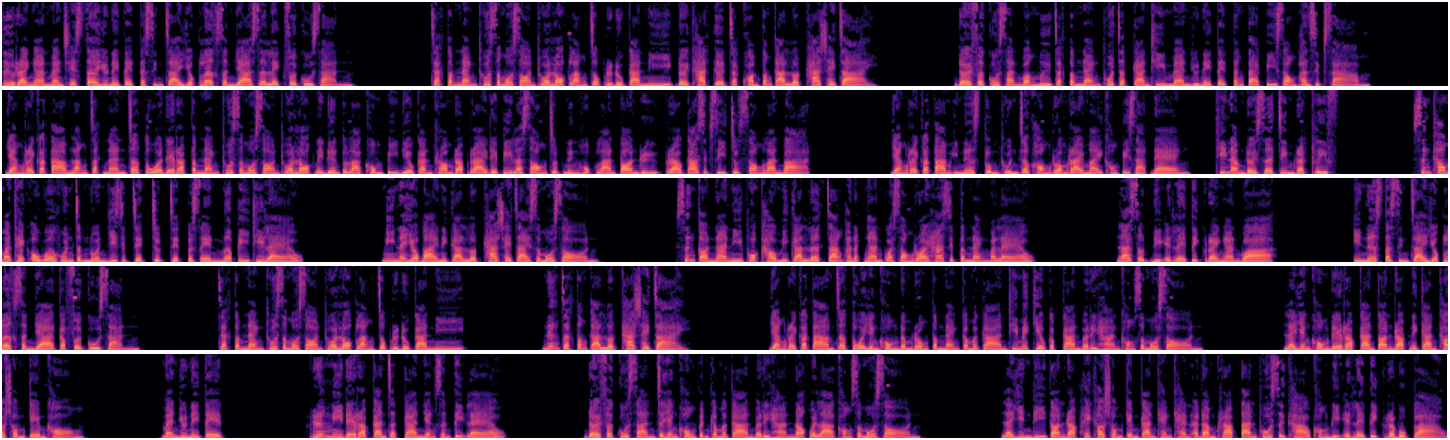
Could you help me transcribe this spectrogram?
สื่อรายงานแมนเชสเตอร์ยูไนเต็ดตัดสินใจยกเลิกสัญญาเซเล็กเฟอร์กูสัน จากตำแหน่งทูตสโมสรทั่วโลกหลังจบฤดูกาลนี้ โดยคาดเกิดจากความต้องการลดค่าใช้จ่าย โดยเฟอร์กูสันวางมือจากตำแหน่งผู้จัดการทีมแมนยูไนเต็ดตั้งแต่ปี 2013 อย่างไรก็ตามหลังจากนั้นเจ้าตัวได้รับตำแหน่งทูตสโมสรทั่วโลกในเดือนตุลาคมปีเดียวกันพร้อมรับรายได้ปีละ 2.16 ล้านปอนด์หรือราว 94.2 ล้านบาท อย่างไรก็ตามอินเนอร์สกลุ่มทุนเจ้าของร่วมรายใหม่ของปีศาจแดง ที่นำโดยเซอร์จิมรัดคลิฟซึ่งเข้ามาเทคโอเวอร์หุ้นจำนวน 27.7%เมื่อปีที่แล้ว มีนโยบายในการลดค่าใช้จ่ายสโมสร ซึ่งก่อนหน้านี้พวกเขามีการเลิกจ้างพนักงานกว่า 250 ตำแหน่งมาแล้ว ล่าสุดดีเอตเลติกรายงานว่า อินเนสตัดสินใจยกเลิกสัญญากับเฟอร์กูสัน จากตำแหน่งทูตสโมสรทั่วโลกหลังจบฤดูกาลนี้ เนื่องจากต้องการลดค่าใช้จ่าย อย่างไรก็ตามเจ้าตัวยังคงดำรงตำแหน่งกรรมการที่ไม่เกี่ยวกับการบริหารของสโมสร และยังคงได้รับการต้อนรับในการเข้าชมเกมของแมนยูไนเต็ดเรื่องนี้ได้รับการจัดการอย่างสันติแล้ว โดยเฟอร์กูสันจะยังคงเป็นกรรมการบริหารนอกเวลาของสโมสร และยินดีต้อนรับให้เข้าชมเกมการแข่งขันอดัมคราฟตันผู้สื่อข่าวของดีเอตเลติกระบุกล่าว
